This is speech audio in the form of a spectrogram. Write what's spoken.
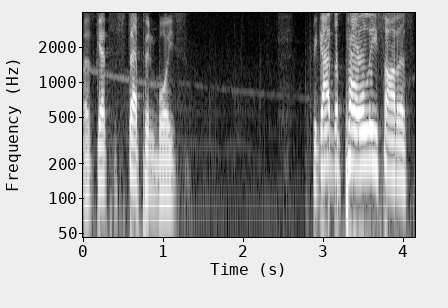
Let's get to stepping, boys. We got the police on us.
